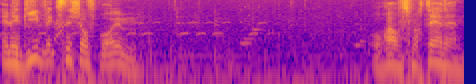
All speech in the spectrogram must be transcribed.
Energie wächst nicht auf Bäumen. Oha, was macht der denn?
